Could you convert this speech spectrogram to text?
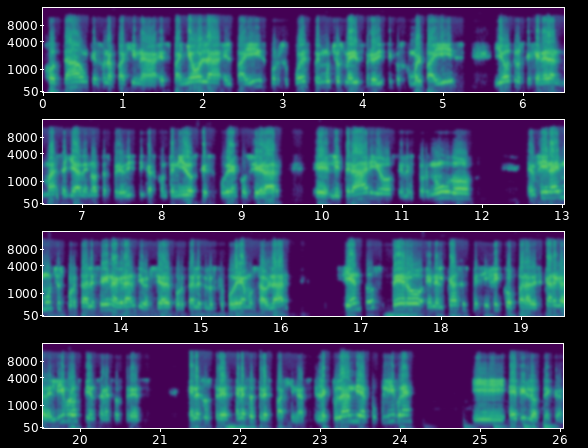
Hot Down, que es una página española, El País, por supuesto, y muchos medios periodísticos como El País y otros que generan más allá de notas periodísticas contenidos que se podrían considerar eh, literarios, el estornudo, en fin, hay muchos portales, hay una gran diversidad de portales de los que podríamos hablar, cientos, pero en el caso específico para descarga de libros, pienso en esos tres, en esos tres, en esas tres páginas, Lectulandia, EPUB Libre y e-Biblioteca.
